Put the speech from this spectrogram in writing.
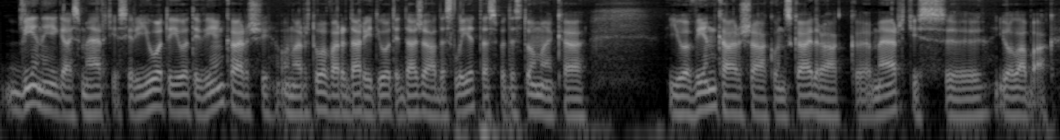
vienīgais mērķis, ir ļoti, ļoti vienkārši, un ar to var darīt ļoti dažādas lietas, bet es domāju, ka jo vienkāršāk un skaidrāk eh, mērķis, eh, jo labāk.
